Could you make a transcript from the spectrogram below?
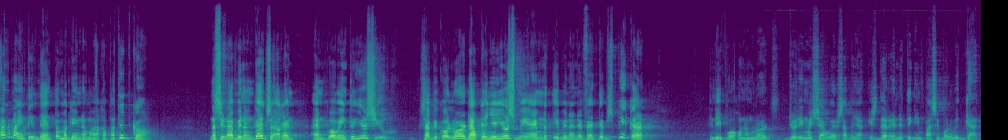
Paano maintindihan to maging ng mga kapatid ko? Na sinabi ng God sa akin, I'm going to use you. Sabi ko, Lord, how can you use me? I'm not even an effective speaker. Hindi po ako ng Lord. During my shower, sabi niya, is there anything impossible with God?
